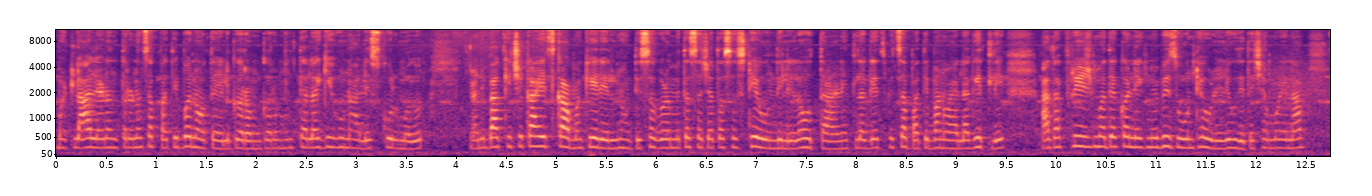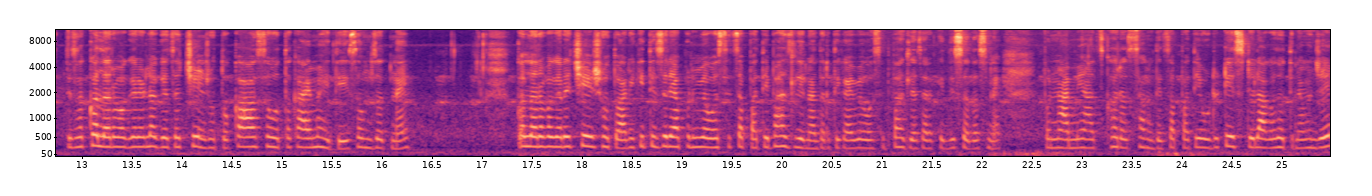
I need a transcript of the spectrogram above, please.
म्हटलं आल्यानंतर ना चपाती बनवता येईल गरम गरम. मग त्याला घेऊन आले स्कूलमधून आणि बाकीचे काहीच कामं केलेली नव्हती. सगळं मी तसंच्या तसंच ठेवून दिलेलं होतं. आणि लगेच मी चपाती बनवायला घेतली. आता फ्रीजमध्ये कणिक मी भिजवून ठेवलेली होती. त्याच्यामुळे ना त्याचा कलर वगैरे लगेचच चेंज होतो. का असं होतं काय माहिती समजत नाही. कलर वगैरे चेंज होतो आणि किती जरी आपण व्यवस्थित चपाती भाजली ना तर ती काय व्यवस्थित भाजल्यासारखी दिसतच नाही. पण आम्ही आज खरंच सांगते चपाती एवढी टेस्टी लागत होती ना म्हणजे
